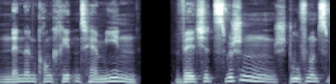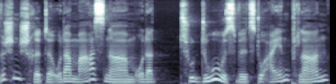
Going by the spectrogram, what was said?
Nenne einen konkreten Termin. Welche Zwischenstufen und Zwischenschritte oder Maßnahmen oder To-Dos willst du einplanen,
